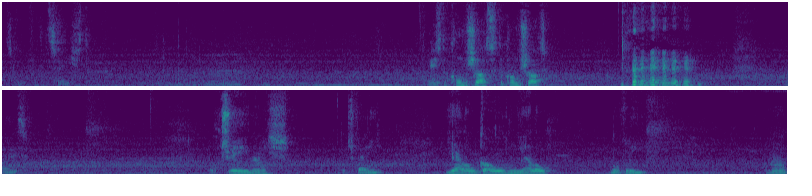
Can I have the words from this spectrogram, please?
Let's go for the taste. Cum shot, the cum shot. nice. Looks really nice. Looks very yellow, golden yellow. Lovely. Wow.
